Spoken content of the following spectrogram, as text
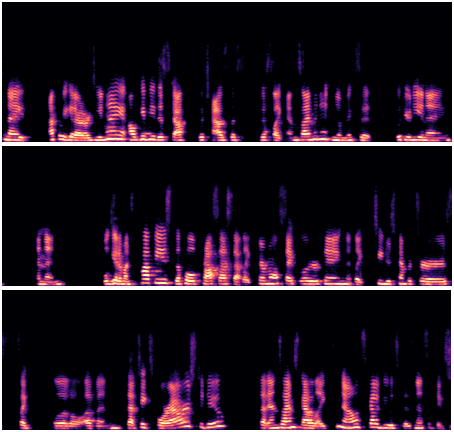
tonight, after we get out our DNA, I'll give you this stuff which has this this like enzyme in it, and you'll mix it with your DNA, and then we'll get a bunch of copies. The whole process, that like thermal cycler thing that like changes temperatures. It's like a little oven. That takes four hours to do. that enzyme's got to like, you know, it's got to do its business. It takes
